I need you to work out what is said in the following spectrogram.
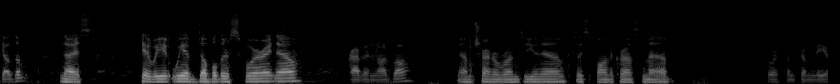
Killed him. Nice. Okay, we we have double their score right now. Grabbing an oddball. I'm trying to run to you now because I spawned across the map. Of course, I'm coming to you.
